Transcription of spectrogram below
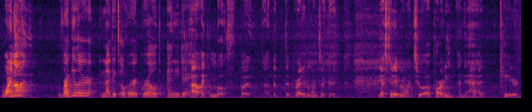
Why not? Regular nuggets over grilled any day. I like them both, but uh, the, the breaded ones are good. Yesterday we went to a party and they had catered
